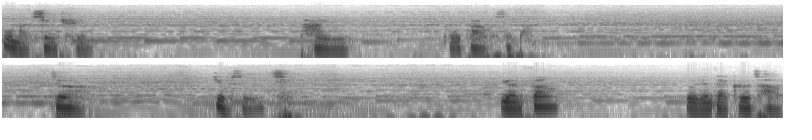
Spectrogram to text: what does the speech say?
布满星群，他已。不在我身旁，这就是一切。远方有人在歌唱，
